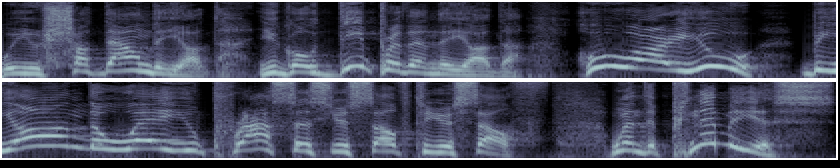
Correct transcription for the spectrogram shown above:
where you shut down the yada. You go deeper than the yada. Who are you beyond the way you process yourself to yourself? When the pnimius,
